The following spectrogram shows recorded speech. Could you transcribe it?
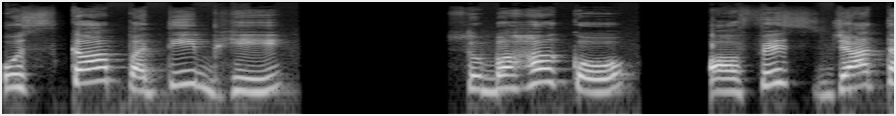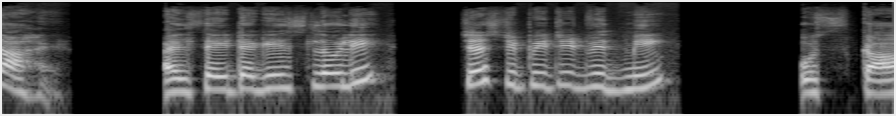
उसका पति भी सुबह को ऑफ़िस जाता है। I say it again slowly just repeated with me उसका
